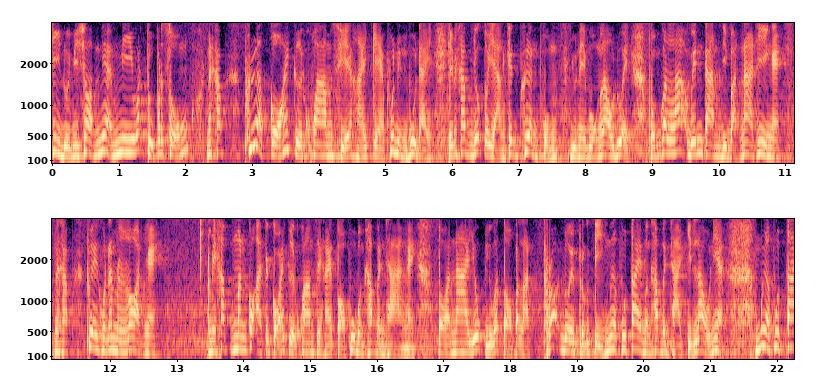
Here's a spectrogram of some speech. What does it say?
ที่โดยมิชอบเนี่ยมีวัตถุประสงค์นะครับ เพื่อก่อให้เกิดความเสียหายแก่ผู้หนึ่งผู้ใด เห็นไหมครับ ยกตัวอย่างเช่นเพื่อนผมอยู่ในวงเล่าด้วย ผมก็ละเว้นการปฏิบัติหน้าที่ไงนะครับ เพื่อให้คนนั้นมันรอดไง ไหมครับมันก็อาจจะก่อให้เกิดความเสียหายต่อผู้บังคับบัญชาไง ต่อนายกหรือว่าต่อประหลัด เพราะโดยปกติเมื่อผู้ใต้บังคับบัญชากินเหล้าเนี่ยเมื่อผู้ใต้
